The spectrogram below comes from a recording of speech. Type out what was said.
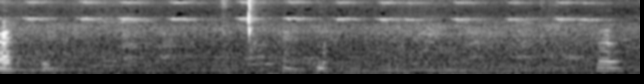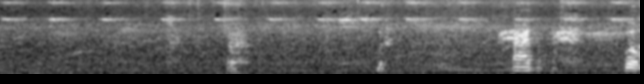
Yeah. Vô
